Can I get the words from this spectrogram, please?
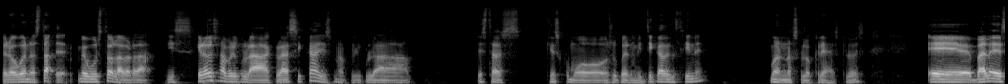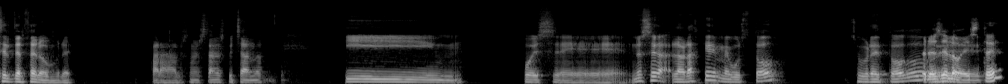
Pero bueno, está, eh, me gustó, la verdad. Y es- creo que es una película clásica y es una película. Estas que es como súper mítica del cine. Bueno, no es que lo creas, que lo es. Eh, vale, es el tercer hombre. Para los que nos están escuchando. Y. Pues. eh, no sé, la verdad es que me gustó. Sobre todo. ¿Pero es del eh, oeste?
